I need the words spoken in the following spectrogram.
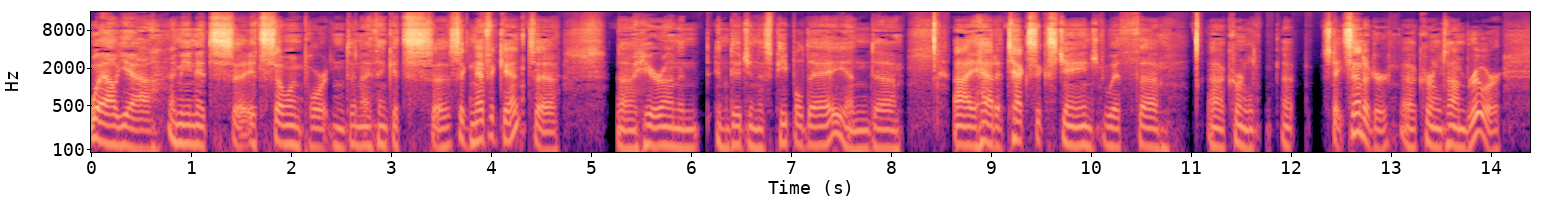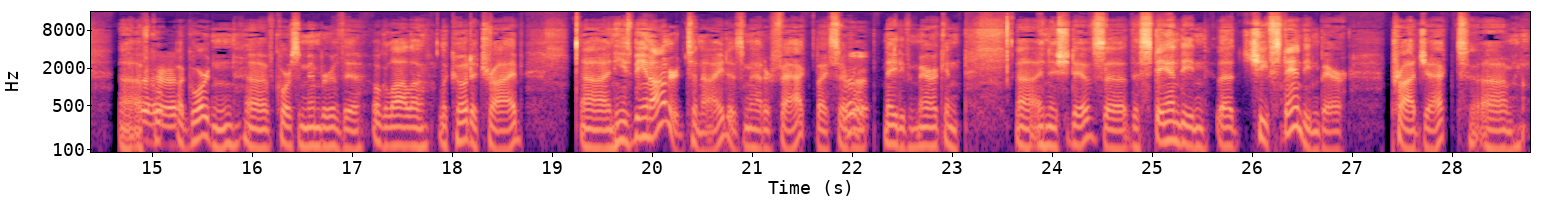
Well, yeah. I mean, it's uh, it's so important, and I think it's uh, significant uh, uh here on In- Indigenous People Day. And uh, I had a text exchange with uh, Colonel State Senator Colonel Tom Brewer uh, mm-hmm. Gordon, uh, of course, a member of the Oglala Lakota tribe. Uh, and he's being honored tonight, as a matter of fact, by several mm. Native American uh, initiatives. Uh, the standing, the Chief Standing Bear Project um,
